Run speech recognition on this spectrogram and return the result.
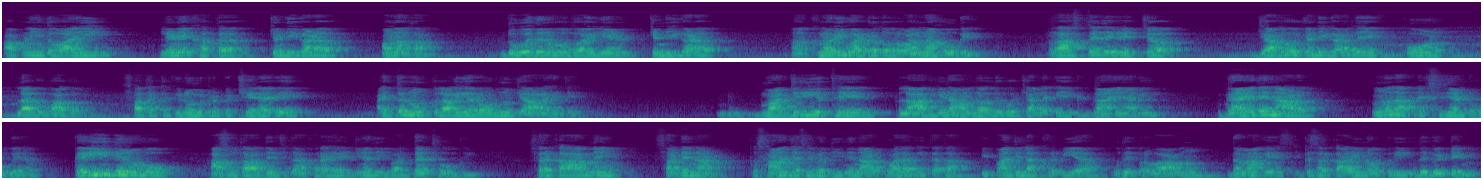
ਆਪਣੀ ਦਵਾਈ ਲੈਣੇ ਖਾਤਰ ਚੰਡੀਗੜ੍ਹ ਆਉਣਾ ਤਾਂ। ਦੋ ਦਿਨ ਉਹ ਦਵਾਈ ਲੈਣ ਚੰਡੀਗੜ੍ਹ ਖਨੌਰੀ ਬਾਰਡਰ ਤੋਂ ਰਵਾਨਾ ਹੋ ਗਏ। ਰਸਤੇ ਦੇ ਵਿੱਚ ਜਦ ਉਹ ਚੰਡੀਗੜ੍ਹ ਦੇ ਕੋਲ ਲਗਭਗ 7-8 ਕਿਲੋਮੀਟਰ ਪਿੱਛੇ ਰਹਿ ਗਏ, ਇੱਧਰ ਨੂੰ ਕਲਾਲੀਆ ਰੋਡ ਨੂੰ ਜਾ ਰਹੇ ਤੇ। ਮਾਜਰੀ ਉੱਥੇ ਬਲਾਕ ਜਿਹੜਾ ਆਉਂਦਾ ਉਹਦੇ ਕੋਲ ਚੱਲ ਕੇ ਇੱਕ ਗਾਂ ਆ ਗਈ। ਗਾਂ ਦੇ ਨਾਲ ਉਹਨਾਂ ਦਾ ਐਕਸੀਡੈਂਟ ਹੋ ਗਿਆ। ਕਈ ਦਿਨ ਉਹ ਹਸਪਤਾਲ ਦੇ ਵਿੱਚ ਦਾਖਲ ਰਹੇ, ਜਿਨ੍ਹਾਂ ਦੀ ਬਾਅਦ ਡੈਥ ਹੋ ਗਈ। ਸਰਕਾਰ ਨੇ ਸਾਡੇ ਨਾਲ ਕਿਸਾਨ ਜਥੇਬੰਦੀ ਦੇ ਨਾਲ ਵਾਅਦਾ ਕੀਤਾ ਤਾਂ ਵੀ 5 ਲੱਖ ਰੁਪਈਆ ਉਹਦੇ ਪਰਿਵਾਰ ਨੂੰ ਦਵਾਂਗੇ, ਇੱਕ ਸਰਕਾਰੀ ਨੌਕਰੀ ਉਹਦੇ ਬੇਟੇ ਨੂੰ।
